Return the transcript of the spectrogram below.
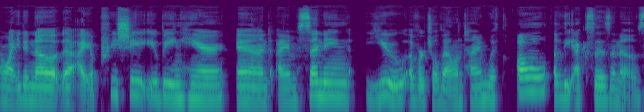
I want you to know that I appreciate you being here and I am sending you a virtual Valentine with all of the X's and O's.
